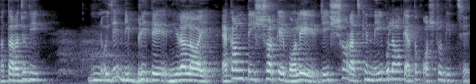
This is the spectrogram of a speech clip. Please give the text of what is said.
আর তারা যদি ওই যে নিভৃতে, নিরালয়, একান্তে ঈশ্বরকে বলে যে, ঈশ্বর আজকে নেই বলে আমাকে এত কষ্ট দিচ্ছে।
